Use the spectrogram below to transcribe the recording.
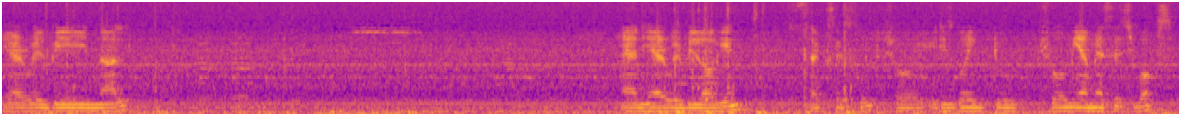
Here will be null. And here will be login. Successful. So it is going to show me a message box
